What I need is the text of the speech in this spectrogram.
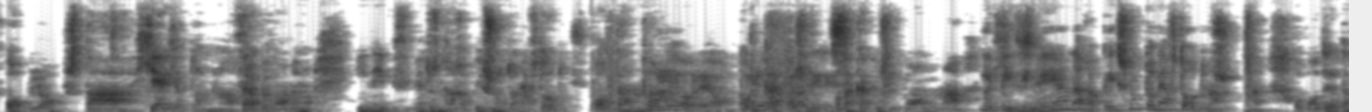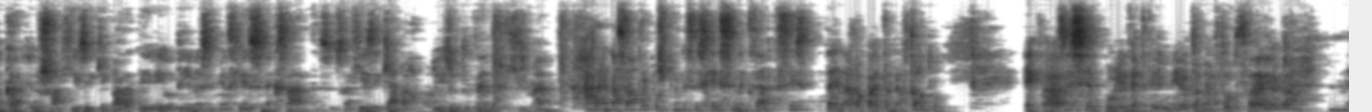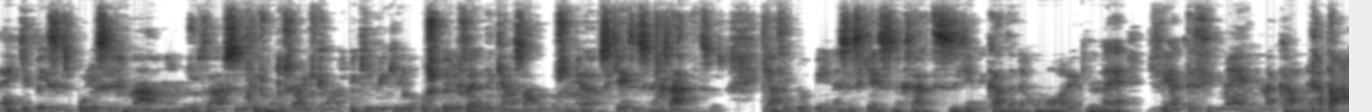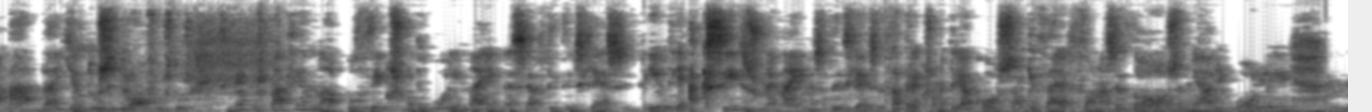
όπλο στα χέρια των θεραπευόμενων είναι η επιθυμία τους να αγαπήσουν τον εαυτό τους. Όταν, πολύ ωραίο, όταν πολύ ωραία παρατήρηση. Όταν κάποιος λοιπόν Η επιθυμία να αγαπήσουν τον εαυτό τους. Να, να. Οπότε όταν κάποιος αρχίζει και παρατηρεί ότι είναι σε μια σχέση συνεξάρτησης, αρχίζει και αναγνωρίζει ότι δεν είναι ευτυχισμένος. Άρα ένας άνθρωπος που είναι σε σχέση συνεξάρτησης δεν αγαπάει τον εαυτό του. Ευάζει σε πολύ δεύτερη μοίρα τον εαυτό του, θα έλεγα. Ναι, και επίσης πολύ συχνά, νομίζω θα συζητήσουμε ούτω ή άλλω και θα μας πει και η Βίκη λίγο πώς συμπεριφέρεται και ένας άνθρωπος σε μια σχέση συνεξάρτησης. Οι άνθρωποι που είναι σε σχέση συνεξάρτηση γενικά δεν έχουν όρια. Είναι διατεθειμένοι να κάνουν τα, πάντα για mm. τους συντρόφους τους σε μια προσπάθεια να αποδείξουν ότι μπορεί να είναι σε αυτή τη σχέση ή ότι αξίζουν να είναι σε αυτή τη σχέση. Θα τρέξω με 300 και θα έρθω να σε δω σε μια άλλη πόλη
